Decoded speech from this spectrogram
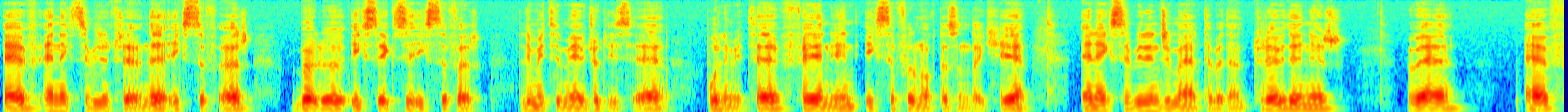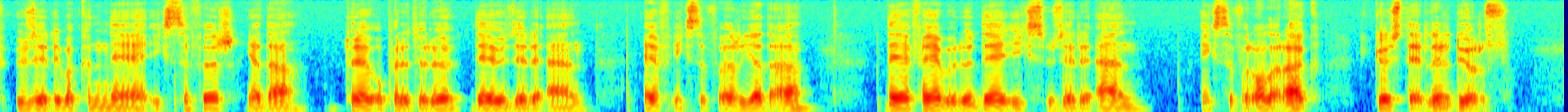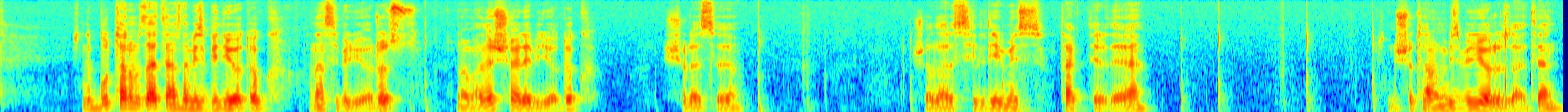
f n eksi birinci türevinde x0 bölü x eksi x0 limiti mevcut ise bu limite f'nin x0 noktasındaki n eksi birinci mertebeden türevi denir ve f üzeri bakın n x0 ya da türev operatörü d üzeri n f x0 ya da df bölü dx üzeri n x0 olarak gösterilir diyoruz. Şimdi bu tanımı zaten aslında biz biliyorduk. Nasıl biliyoruz? Normalde şöyle biliyorduk. Şurası şuraları sildiğimiz takdirde Şimdi şu tanımı biz biliyoruz zaten.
